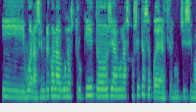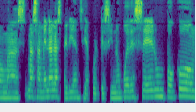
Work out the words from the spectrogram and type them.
y bueno, siempre con algunos truquitos y algunas cositas se puede hacer muchísimo más, más amena la experiencia, porque si no puede ser un poco,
